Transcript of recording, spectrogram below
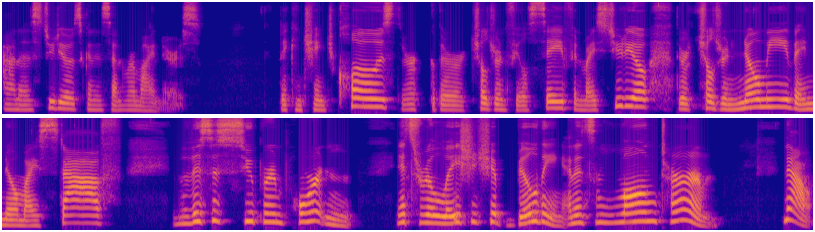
Ana's studio is going to send reminders. They can change clothes. Their, their children feel safe in my studio. Their children know me. They know my staff. This is super important. It's relationship building and it's long term. Now,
